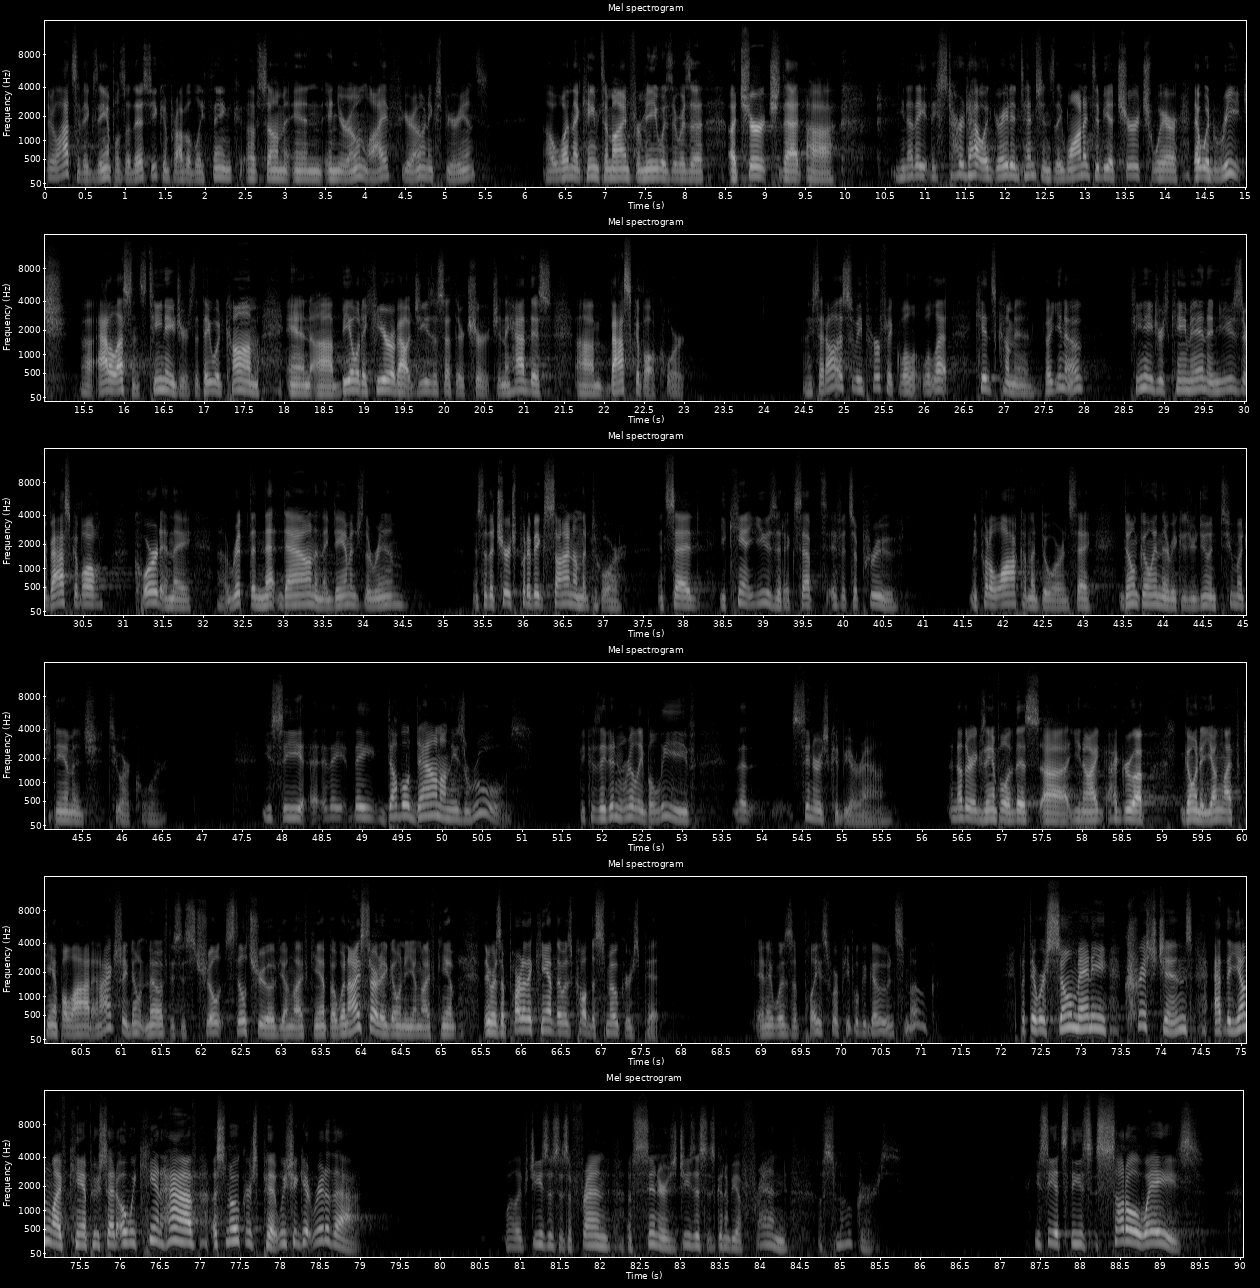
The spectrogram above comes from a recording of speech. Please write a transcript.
There are lots of examples of this. You can probably think of some in, in your own life, your own experience. Uh, one that came to mind for me was there was a, a church that, uh, you know, they, they started out with great intentions. They wanted to be a church where that would reach uh, adolescents, teenagers, that they would come and uh, be able to hear about Jesus at their church. And they had this um, basketball court. And they said, Oh, this will be perfect. We'll, we'll let kids come in. But, you know, teenagers came in and used their basketball court and they uh, ripped the net down and they damaged the rim. And so the church put a big sign on the door and said, You can't use it except if it's approved. And they put a lock on the door and say, Don't go in there because you're doing too much damage to our court. You see, uh, they, they doubled down on these rules because they didn't really believe that sinners could be around. Another example of this, uh, you know, I, I, grew up going to Young Life Camp a lot, and I actually don't know if this is tr- still true of Young Life Camp, but when I started going to Young Life Camp, there was a part of the camp that was called the Smoker's Pit. And it was a place where people could go and smoke. But there were so many Christians at the Young Life Camp who said, oh, we can't have a smoker's pit. We should get rid of that. Well, if Jesus is a friend of sinners, Jesus is going to be a friend of smokers. You see, it's these subtle ways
